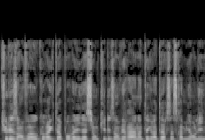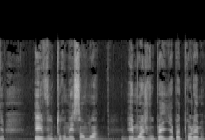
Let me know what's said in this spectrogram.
tu les envoies au correcteur pour validation, qui les enverra à l'intégrateur, ça sera mis en ligne et vous tournez sans moi. Et moi je vous paye, il n'y a pas de problème.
